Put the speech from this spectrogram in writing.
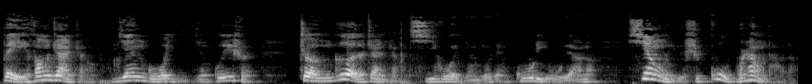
北方战场燕国已经归顺，整个的战场齐国已经有点孤立无援了。项羽是顾不上他的。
